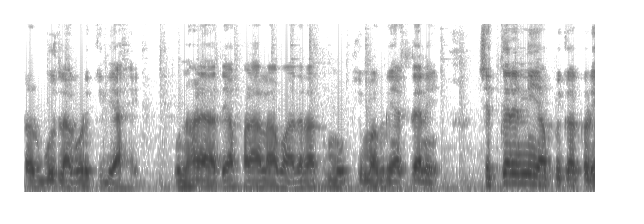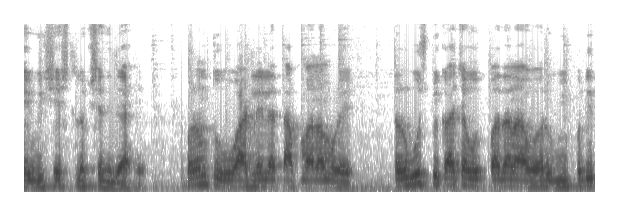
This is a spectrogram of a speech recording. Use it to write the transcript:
टरबूज लागवड केली आहे. उन्हाळ्यात या फळाला बाजारात मोठी मागणी असल्याने शेतकऱ्यांनी या पिकाकडे विशेष लक्ष दिले आहे. परंतु वाढलेल्या तापमानामुळे टरबूज पिकाच्या उत्पादनावर विपरीत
